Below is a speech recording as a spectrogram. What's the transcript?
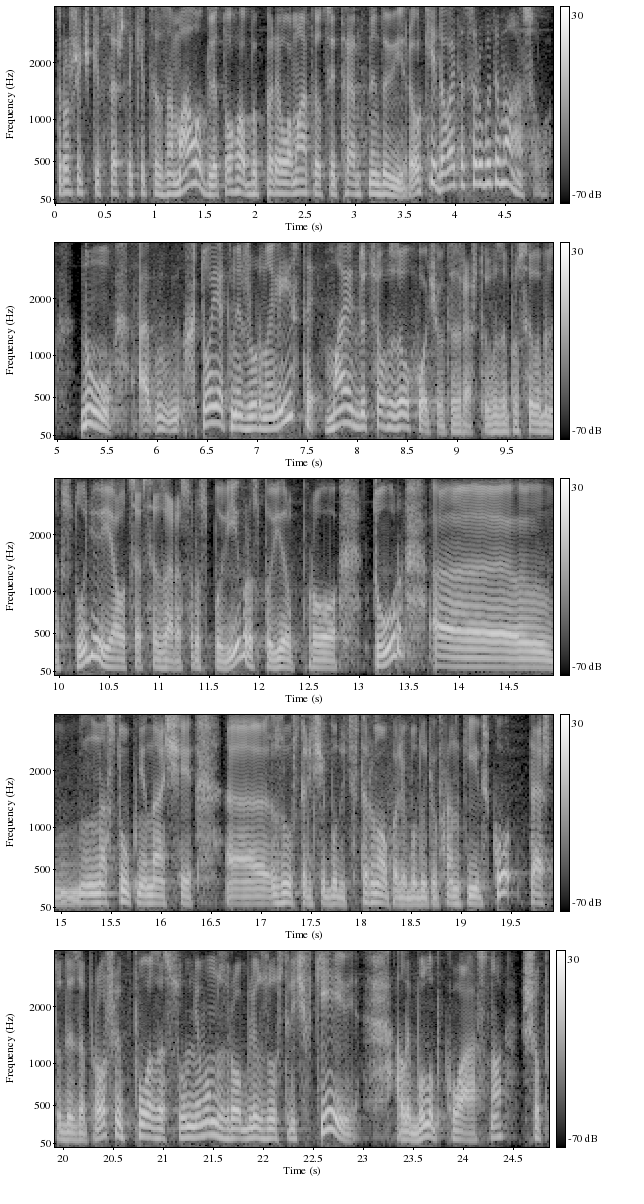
Трошечки все ж таки це замало для того, аби переламати оцей тренд недовіри. Окей, давайте це робити масово. Ну а хто, як не журналісти, мають до цього заохочувати. Зрештою, ви запросили мене в студію. Я оце все зараз розповів. Розповів про тур. Е, наступні наші е, зустрічі будуть в Тернополі, будуть у Франківську. Теж туди запрошую. Поза сумнівом, зроблю зустріч в Києві. Але було б класно, щоб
